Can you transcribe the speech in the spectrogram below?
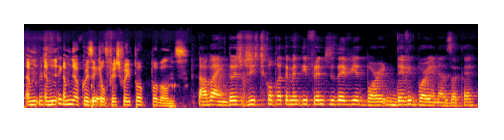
a, a- a melhor coisa que ele fez foi ir para, para Bones. Está bem, dois registros completamente diferentes do David, Bor David Boreanaz, ok?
